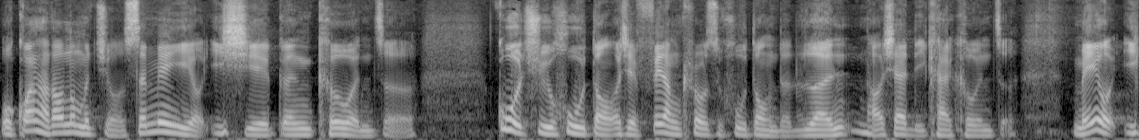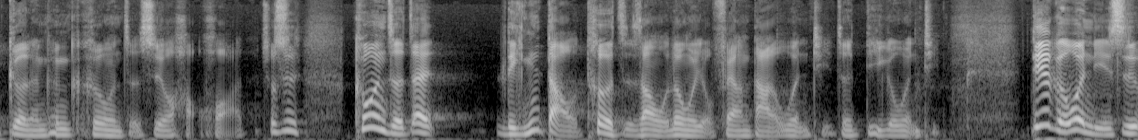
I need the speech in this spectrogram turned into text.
我观察到那么久，身边也有一些跟柯文哲过去互动，而且非常 close 互动的人，然后现在离开柯文哲。没有一个人跟柯文哲是有好话的，就是柯文哲在领导特质上，我认为有非常大的问题，这是第一个问题。第二个问题是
